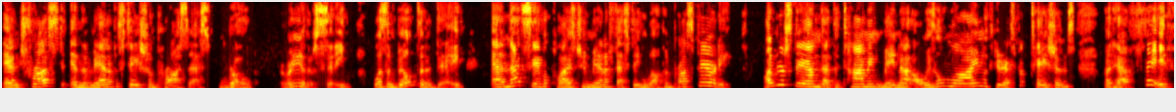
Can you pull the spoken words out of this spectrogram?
And trust in the manifestation process. Rome, or any other city, wasn't built in a day. And that same applies to manifesting wealth and prosperity. Understand that the timing may not always align with your expectations, but have faith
